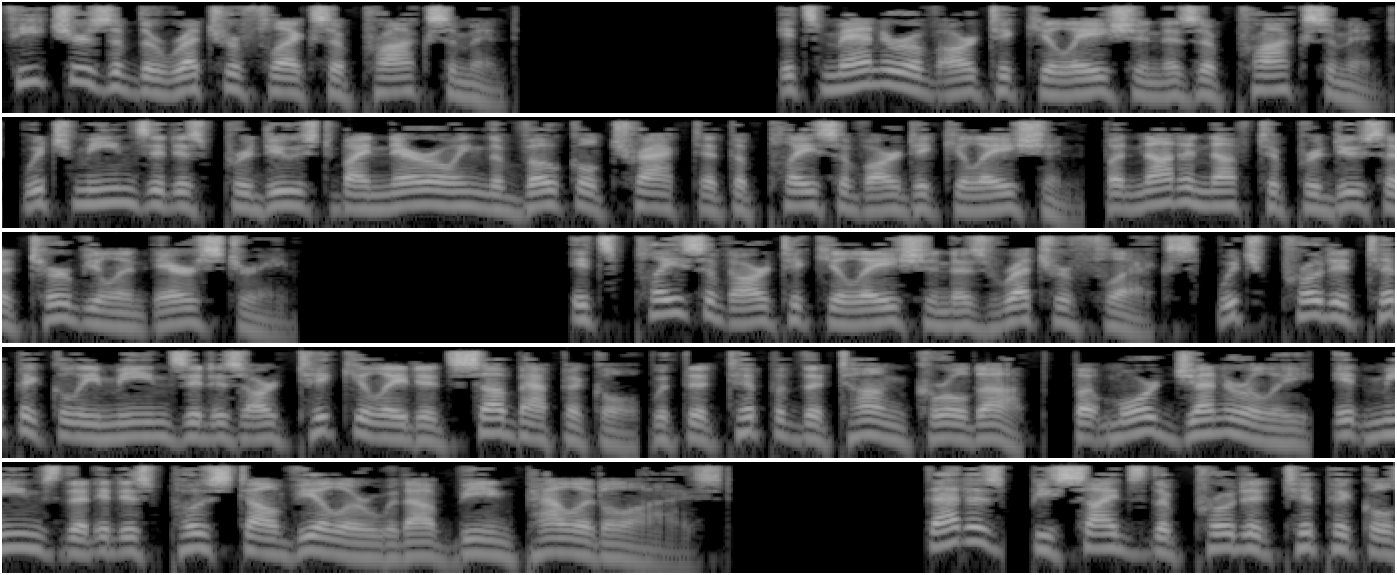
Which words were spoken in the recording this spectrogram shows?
Features of the retroflex approximant its manner of articulation is approximant, which means it is produced by narrowing the vocal tract at the place of articulation, but not enough to produce a turbulent airstream. Its place of articulation is retroflex, which prototypically means it is articulated subapical with the tip of the tongue curled up, but more generally, it means that it is postalveolar without being palatalized. That is, besides the prototypical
